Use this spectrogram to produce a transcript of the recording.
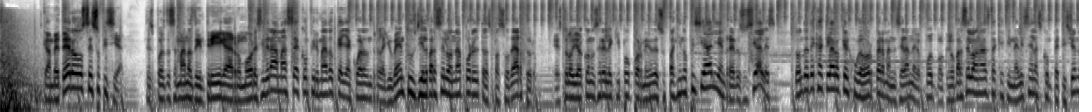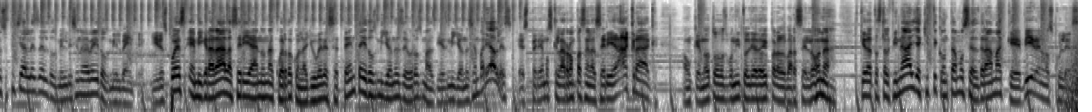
Gambeteros es oficial. Después de semanas de intriga, rumores y dramas, se ha confirmado que hay acuerdo entre la Juventus y el Barcelona por el traspaso de Arthur. Esto lo dio a conocer el equipo por medio de su página oficial y en redes sociales, donde deja claro que el jugador permanecerá en el Fútbol Club Barcelona hasta que finalicen las competiciones oficiales del 2019 y 2020. Y después emigrará a la Serie A en un acuerdo con la Juve de 72 millones de euros más 10 millones en variables. Esperemos que la rompas en la Serie A, crack aunque no todo es bonito el día de hoy para el Barcelona. Quédate hasta el final y aquí te contamos el drama que viven los culés.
